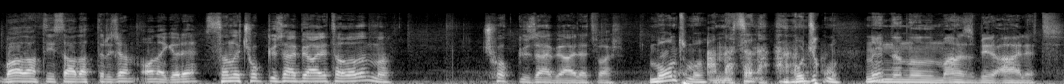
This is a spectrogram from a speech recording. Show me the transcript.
Bağlantıyı sağlattıracağım ona göre. sana çok güzel bir alet alalım mı çok güzel bir alet var Mont mu? Anlatsana. Gocuk mu? Ne? İnanılmaz bir alet.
